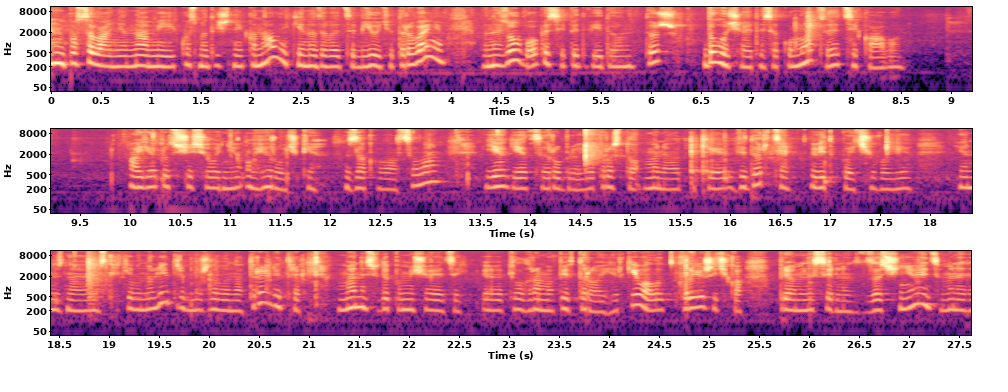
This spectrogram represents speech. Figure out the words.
посилання на мій косметичний канал, який називається Beauty Теревені, внизу в описі під відео. Тож долучайтеся, кому це цікаво. А я тут ще сьогодні огірочки заквасила. Як я це роблю? Я просто у мене от таке відерце від. Я не знаю, наскільки воно літрів, можливо, на 3 літри. У мене сюди поміщається е, кілограма півтора огірків, але кришечка прям не сильно зачиняється. У мене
